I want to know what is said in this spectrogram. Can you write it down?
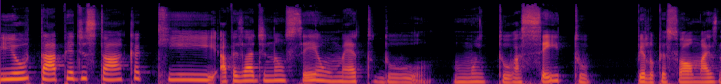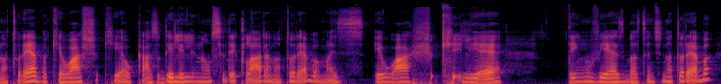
E o Tapia destaca que, apesar de não ser um método muito aceito pelo pessoal mais natureba, que eu acho que é o caso dele, ele não se declara natureba, mas eu acho que ele é, tem um viés bastante natureba.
